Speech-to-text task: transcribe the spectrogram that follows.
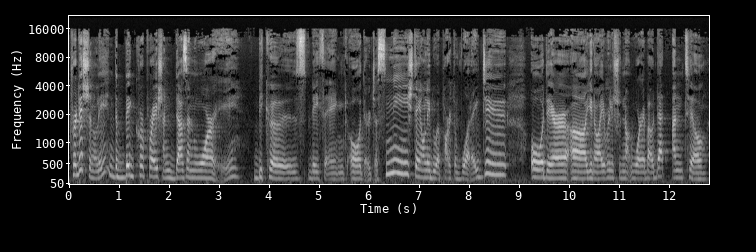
traditionally, the big corporation doesn't worry because they think, oh, they're just niche, they only do a part of what I do, or they're, uh, you know, I really should not worry about that until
